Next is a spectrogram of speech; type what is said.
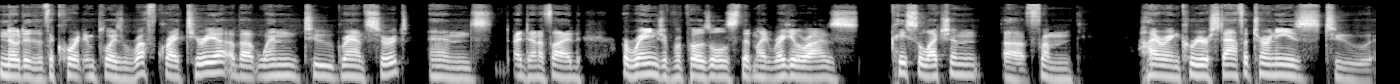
noted that the court employs rough criteria about when to grant cert and identified a range of proposals that might regularize case selection uh, from hiring career staff attorneys to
